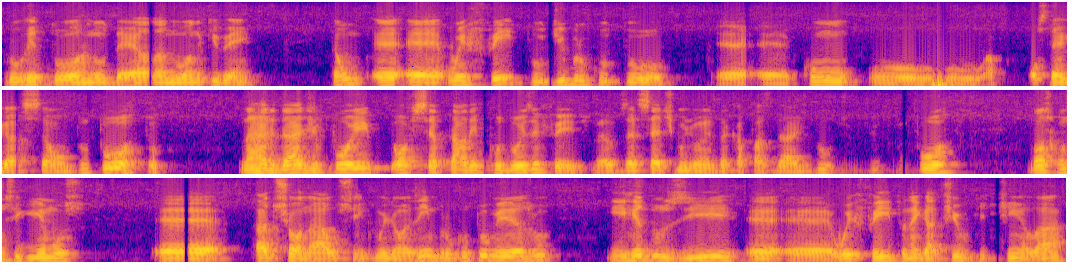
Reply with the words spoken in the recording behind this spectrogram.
para o retorno dela no ano que vem. Então, é, é, o efeito de Brucutu é, é, com o, o, a postergação do torto, na realidade, foi offsetado por dois efeitos. Né? Os 17 milhões da capacidade do, do, torto, nós conseguimos é, adicionar os 5 milhões em Brucutu mesmo e reduzir é, o efeito negativo que tinha lá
